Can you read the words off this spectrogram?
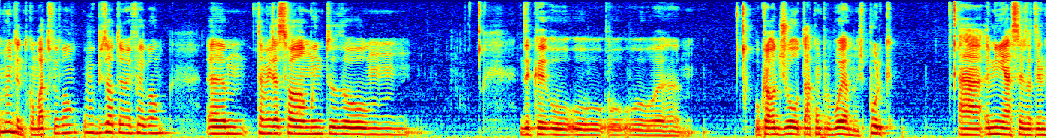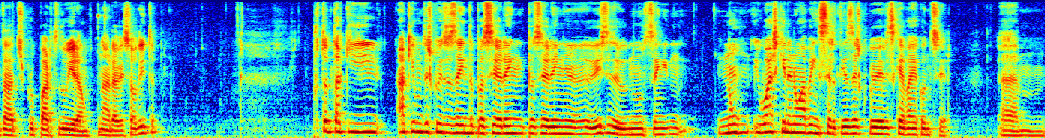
no entanto, o combate foi bom, o episódio também foi bom. Um, também já se fala muito do. de que o. o, o, o, um, o Crowd Jewel está com problemas porque há ameaças de atentados por parte do Irão na Arábia Saudita. Portanto, há aqui, há aqui muitas coisas ainda para serem. Para serem uh, não sei, não, eu acho que ainda não há bem certezas que o PBB sequer vai acontecer. Um,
